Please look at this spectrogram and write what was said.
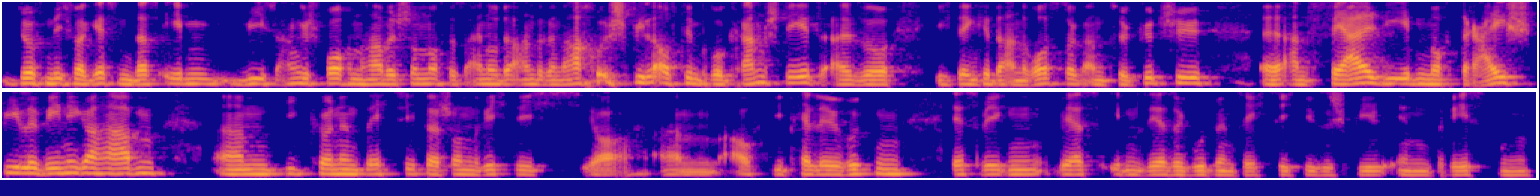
Dürfen nicht vergessen, dass eben, wie ich es angesprochen habe, schon noch das ein oder andere Nachholspiel auf dem Programm steht. Also ich denke da an Rostock, an Türkgücü, äh, an Ferl, die eben noch drei Spiele weniger haben. Ähm, die können 60 da schon richtig ja, ähm, auf die Pelle rücken. Deswegen wäre es eben sehr, sehr gut, wenn 60 dieses Spiel in Dresden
